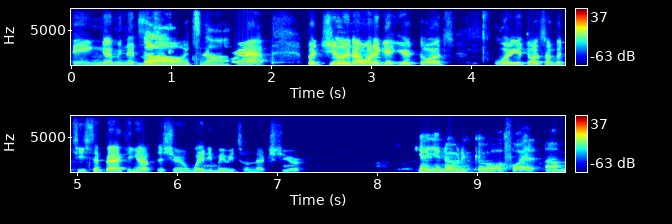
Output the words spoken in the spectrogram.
thing. I mean, that's no, it's not crap. But Jillian, I want to get your thoughts. What are your thoughts on Batista backing out this year and waiting maybe till next year? Yeah, you know, to go off what um,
